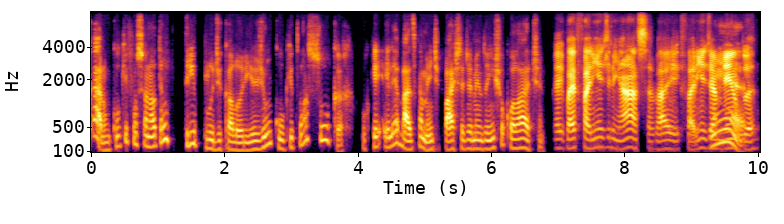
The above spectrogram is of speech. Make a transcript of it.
Cara, um cookie funcional tem um triplo de calorias de um cookie com açúcar, porque ele é basicamente pasta de amendoim e chocolate. Aí vai farinha de linhaça, vai farinha de É. amêndoa,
